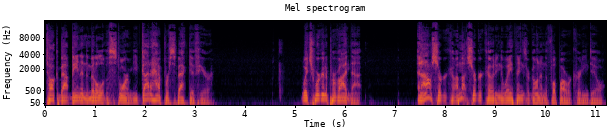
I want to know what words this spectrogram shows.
Talk about being in the middle of a storm. You've got to have perspective here, which we're going to provide that. And I don't sugarcoat. I'm not sugarcoating the way things are going in the football recruiting deal.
